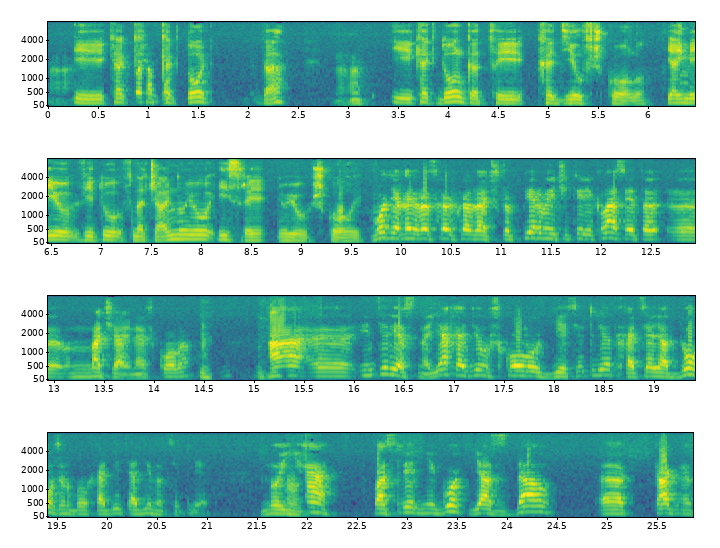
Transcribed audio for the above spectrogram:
Ага. И как, как долго... Да? Ага. И как долго ты ходил в школу? Я имею в виду в начальную и среднюю школы. Вот я хотел сказать, что первые четыре класса это э, начальная школа. А э, интересно, я ходил в школу 10 лет, хотя я должен был ходить 11 лет. Но uh -huh. я в последний год я сдал э, как,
